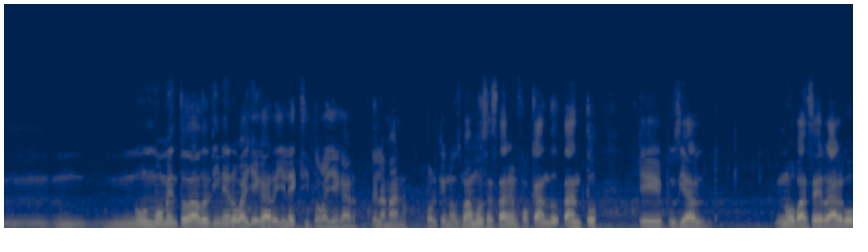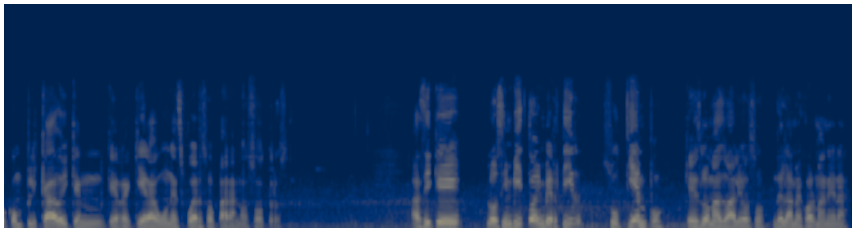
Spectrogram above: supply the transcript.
mm, en un momento dado el dinero va a llegar y el éxito va a llegar de la mano, porque nos vamos a estar enfocando tanto que pues ya no va a ser algo complicado y que, que requiera un esfuerzo para nosotros. Así que los invito a invertir su tiempo, que es lo más valioso, de la mejor manera.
